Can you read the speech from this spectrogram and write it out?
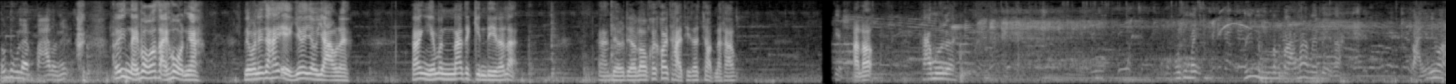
ต้องดูแรงปลาตรงนี้ เฮ้ยไหนบอกว่าสายโหดไงเดี๋ยววันนี้จะให้เอกเยอะยาวๆเลย ถ้าอย่างเงี้ยมันน่าจะกินดีแล้วล่ะอะเดี๋ยวเดี๋ยวเราค่อยๆ ถ่ายทีละช็อตนะครับอะแล้วคามือเลยโอ้โหทำไม เฮ้ยมันมันบางมากเลยเบรกอะไหลนี่หว่า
